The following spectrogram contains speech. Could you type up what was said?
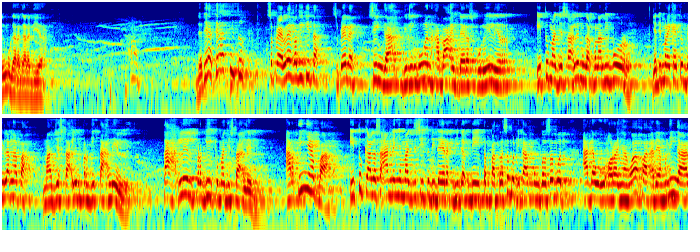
ilmu gara-gara dia. Jadi hati-hati tuh. Sepele bagi kita, sepele. Sehingga di lingkungan habaib daerah 10 ilir itu majlis taklim nggak pernah libur. Jadi mereka itu bilang apa? Majlis taklim pergi tahlil. Tahlil pergi ke majlis taklim. Artinya apa? Itu kalau seandainya majlis itu di daerah di, di tempat tersebut di kampung tersebut ada orang yang wafat ada yang meninggal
